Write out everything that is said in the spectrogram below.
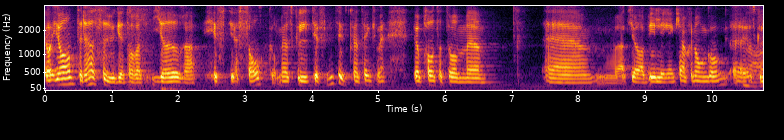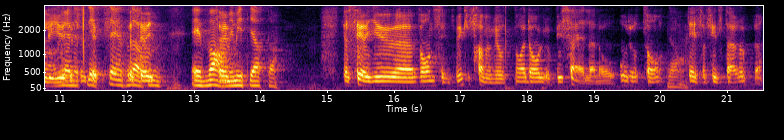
Jag, jag har inte det här suget av att göra häftiga saker, men jag skulle definitivt kunna tänka mig... Vi har pratat om eh, eh, att göra Billingen kanske någon gång. Eh, jag skulle ju släkt är en sån där ser- som är varm ser- i mitt hjärta. jag ser ju eh, vansinnigt mycket fram emot några dagar uppe i Sälen och, och då ta Ja. det som finns där uppe.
